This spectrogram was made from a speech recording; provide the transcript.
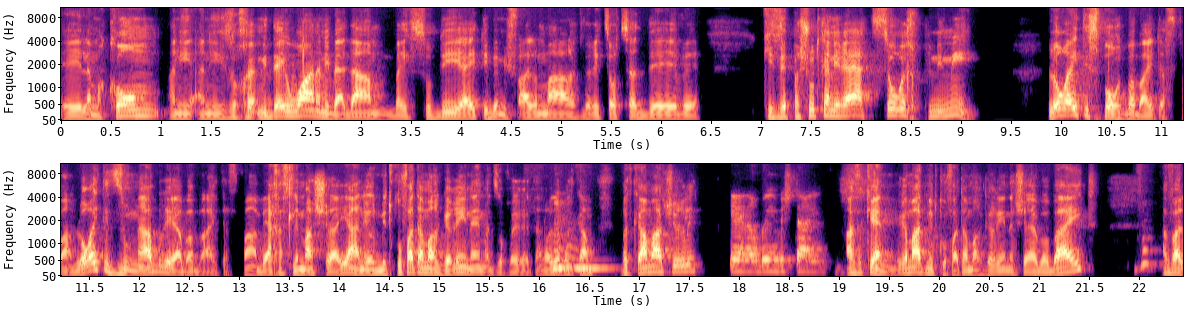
אה, למקום, אני, אני זוכר, מ-day one אני באדם, ביסודי הייתי במפעל מארט וריצות שדה, ו... כי זה פשוט כנראה היה צורך פנימי. לא ראיתי ספורט בבית אף פעם, לא ראיתי תזונה בריאה בבית אף פעם, ביחס למה שהיה, אני עוד מתקופת המרגרינה, אם את זוכרת, אני לא יודע, בת כמה, בת כמה את, שירלי? כן, 42. אז כן, גם את מתקופת המרגרינה שהיה בבית, אבל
